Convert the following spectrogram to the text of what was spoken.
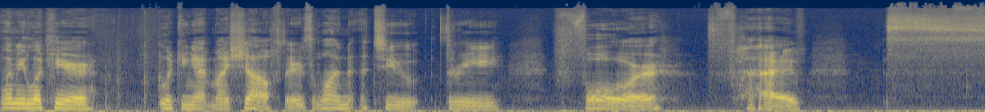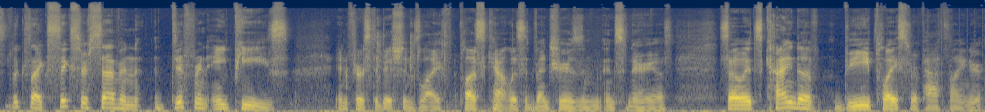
let me look here, looking at my shelf, there's one, two, three, four, five, s- looks like six or seven different APs in first edition's life, plus countless adventures and, and scenarios. So it's kind of the place for Pathfinder.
